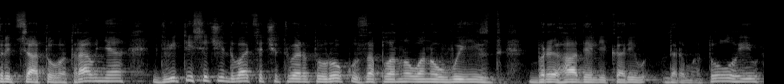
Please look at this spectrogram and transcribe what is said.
30 травня 2024 року заплановано виїзд бригади лікарів-дерматологів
